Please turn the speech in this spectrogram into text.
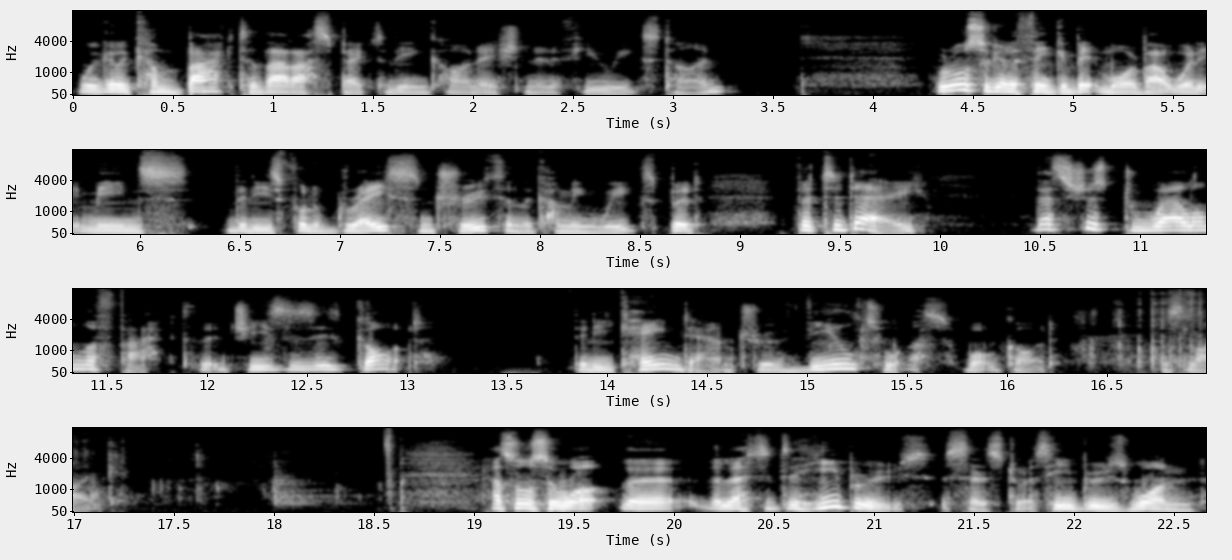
We're going to come back to that aspect of the incarnation in a few weeks' time. We're also going to think a bit more about what it means that he's full of grace and truth in the coming weeks, but For today, let's just dwell on the fact that Jesus is God, that he came down to reveal to us what God is like. That's also what the, the letter to Hebrews says to us. Hebrews 1,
